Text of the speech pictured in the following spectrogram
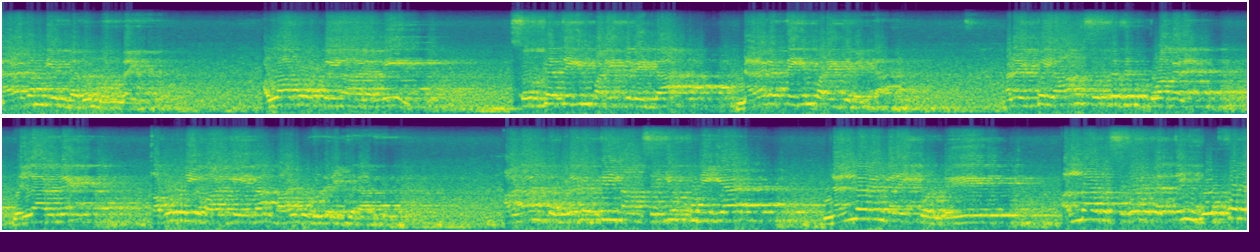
நரகம் என்பதும் உண்மை. அல்லாஹு ரப்பல் சொர்க்கத்தையும் படைத்து வைத்தார் நரகத்தையும் படைத்து வைத்தார். ஆனா இப்ப யாரும் சொர்க்கத்துக்கு போகல. எல்லாருமே அவருடைய வாழ்க்கையை தான் வாழ்ந்து கொண்டிருக்கிறார்கள். ஆனால் இந்த உலகத்தில் நாம் செய்யக்கூடிய நல்லறங்களை கொண்டு அல்லாத சுவர்க்கத்தை ஒவ்வொரு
